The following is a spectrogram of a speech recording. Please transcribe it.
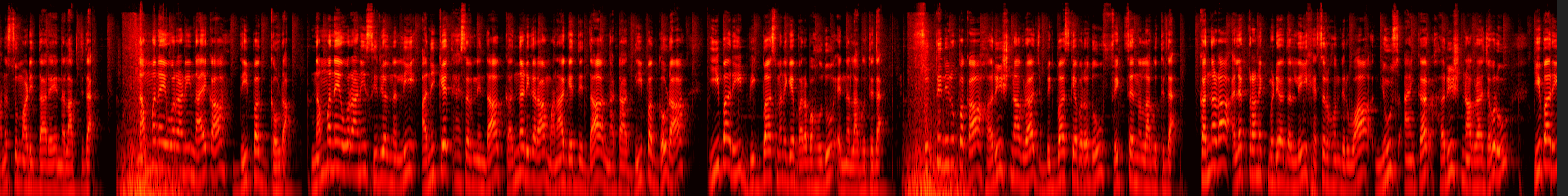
ಮನಸ್ಸು ಮಾಡಿದ್ದಾರೆ ಎನ್ನಲಾಗ್ತಿದೆ. ನಮ್ಮನೆ ಯುವರಾಣಿ ನಾಯಕ ದೀಪಕ್ ಗೌಡ. ನಮ್ಮನೆ ಯುವರಾಣಿ ಸೀರಿಯಲ್ನಲ್ಲಿ ಅನಿಕೇತ್ ಹೆಸರಿನಿಂದ ಕನ್ನಡಿಗರ ಮನ ಗೆದ್ದಿದ್ದ ನಟ ದೀಪಕ್ ಗೌಡ ಈ ಬಾರಿ ಬಿಗ್ ಬಾಸ್ ಮನೆಗೆ ಬರಬಹುದು ಎನ್ನಲಾಗುತ್ತಿದೆ. ಸುದ್ದಿ ನಿರೂಪಕ ಹರೀಶ್ ನಾಗರಾಜ್ ಬಿಗ್ ಬಾಸ್ಗೆ ಬರೋದು ಫಿಕ್ಸ್ ಎನ್ನಲಾಗುತ್ತಿದೆ. ಕನ್ನಡ ಎಲೆಕ್ಟ್ರಾನಿಕ್ ಮೀಡಿಯಾದಲ್ಲಿ ಹೆಸರು ಹೊಂದಿರುವ ನ್ಯೂಸ್ ಆಂಕರ್ ಹರೀಶ್ ನಾಗರಾಜ್ ಅವರು ಈ ಬಾರಿ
